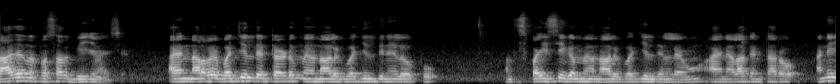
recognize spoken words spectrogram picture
రాజేంద్ర ప్రసాద్ బీజం వేశాడు. ఆయన నలభై బజ్జీలు తింటాడు మేము నాలుగు బజ్జీలు తినేలోపు. అంత స్పైసీగా మేము నాలుగు బజ్జీలు తినలేము ఆయన ఎలా తింటారో అని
